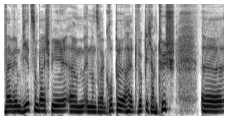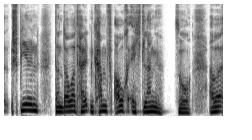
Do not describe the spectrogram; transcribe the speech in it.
Weil wenn wir zum Beispiel ähm, in unserer Gruppe halt wirklich am Tisch äh, spielen, dann dauert halt ein Kampf auch echt lange. So, aber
